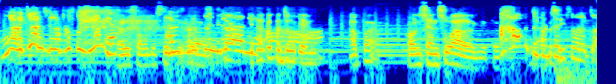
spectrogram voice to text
Nyuliknya harus 50 tujuan ya. harus. Harus Iya. Kita bertujuan kita ya tuh penculik yang Allah. apa konsensual gitu. Apa tuh Apa sih? konsensual tuh?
